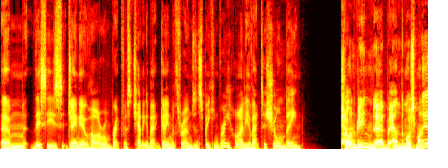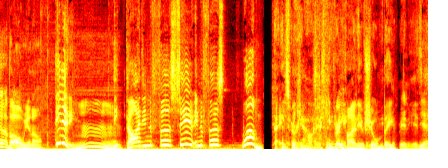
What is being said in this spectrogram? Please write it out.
Um, this is Jamie O'Hara on Breakfast, chatting about Game of Thrones and speaking very highly of actor Sean Bean. Sean Bean uh, earned the most money out of it all, you know. Did he? Mm. He died in the first series, in the first one. That is very Speaking, high. speaking very highly of Sean Bean. It really is. Yeah.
